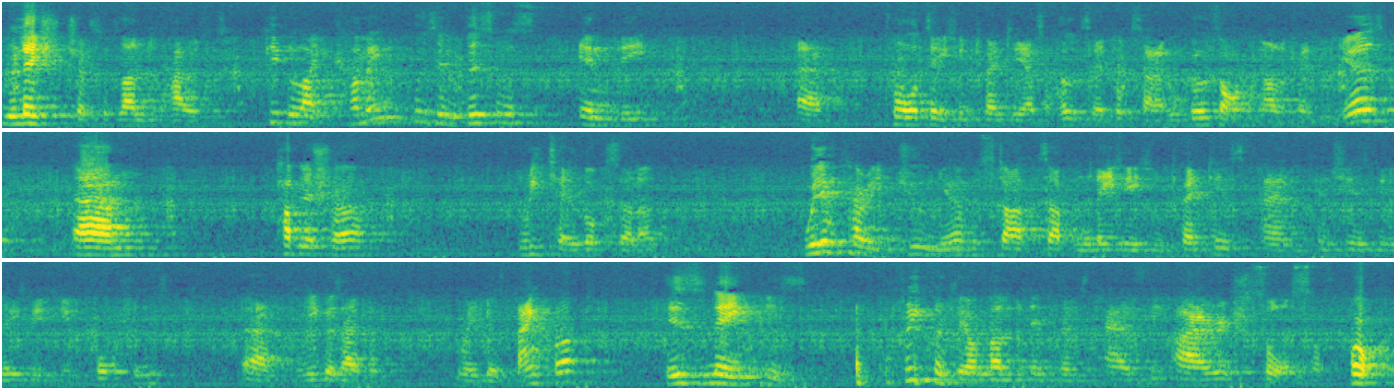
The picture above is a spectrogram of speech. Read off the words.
relationships with London houses. People like Cumming, who's in business in the uh, towards 1820 as a wholesale bookseller, who goes on another 20 years, um, publisher, retail bookseller. William Curry Jr., who starts up in the late 1820s and continues in the late 1840s, um, and he goes out of, when he goes bankrupt, his name is frequently on London imprints as the Irish source of book.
